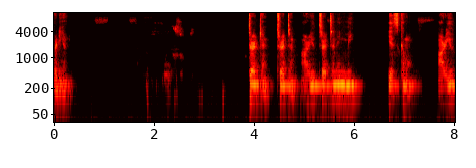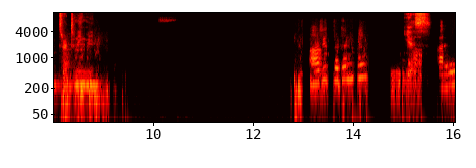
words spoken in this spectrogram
പഠിക്കണം threaten, threaten. Are you threatening me? Yes, come on. Are you threatening me? Are you threatening me? Yes, Are you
